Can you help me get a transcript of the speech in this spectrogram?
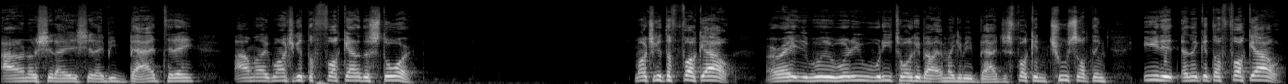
I don't know. Should I should I be bad today? I'm like, why don't you get the fuck out of the store? Why don't you get the fuck out? All right. What are you What are you talking about? Am I gonna be bad? Just fucking chew something, eat it, and then get the fuck out.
